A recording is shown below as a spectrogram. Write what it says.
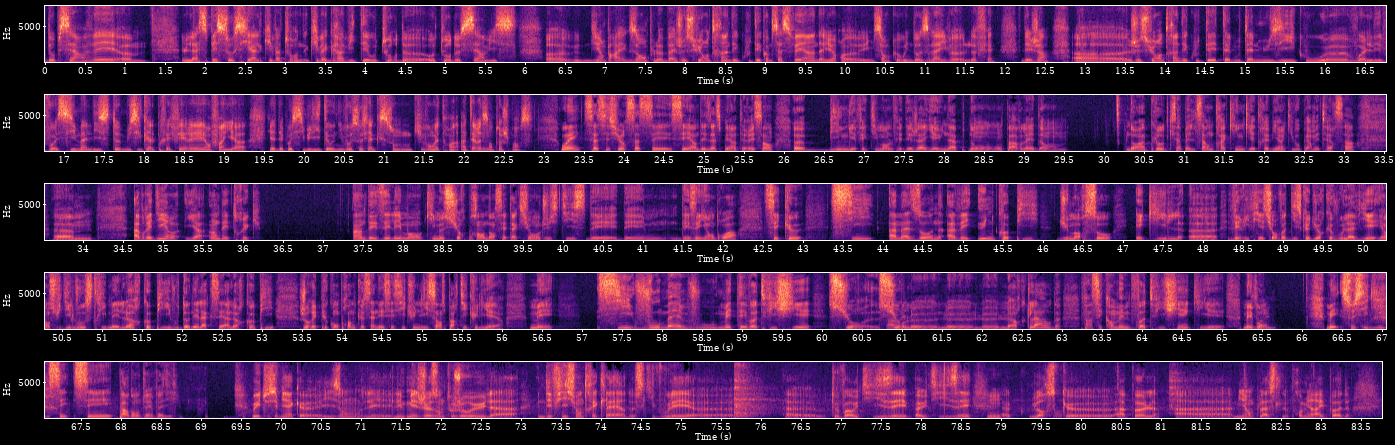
d'observer euh, l'aspect social qui va tourner, qui va graviter autour de autour de ce service. Euh, dire par exemple, bah, je suis en train d'écouter, comme ça se fait. Hein, D'ailleurs, euh, il me semble que Windows Live le fait déjà. Je suis en train d'écouter telle ou telle musique ou voici ma liste musicale préférée. Enfin, il y a il y a des possibilités au niveau social qui sont qui vont être intéressantes, je pense. Ouais, ça c'est sûr, ça c'est c'est un des aspects intéressants. Bing effectivement le fait déjà. Il y a une app dont on parlait dans dans Upload qui s'appelle Sound Tracking qui est très bien, qui vous permet de faire ça. Euh, à vrai dire, il y a un des trucs un des éléments qui me surprend dans cette action en justice des, des ayants droit, c'est que si Amazon avait une copie du morceau et qu'il euh, vérifiait sur votre disque dur que vous l'aviez et ensuite il vous streamait leur copie, il vous donnait l'accès à leur copie, j'aurais pu comprendre que ça nécessite une licence particulière. Mais si vous-même vous mettez votre fichier sur sur le, le, le, leur cloud, enfin c'est quand même votre fichier qui est. Mais bon. Mais ceci dit, c'est c'est pardon Jeff, vas-y. Oui, tu sais bien que ils ont les, les ont toujours eu la, une définition très claire de ce qu'ils voulaient euh, euh, te voir utiliser et pas utiliser. Mm. Euh, lorsque Apple a mis en place le premier iPod,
